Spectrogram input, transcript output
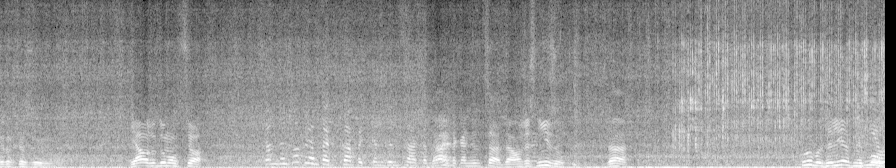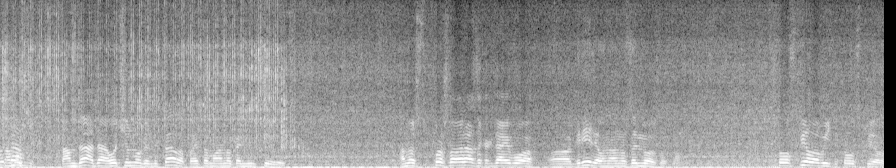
и разгазуем его. Я уже думал, все. Там должно прям так капать конденсатом. Да, это конденсат, да, он же снизу. Да. Трубы железные, Не, пол, вот там, там. очень- там, да, да, очень много металла, поэтому оно конденсирует. Оно с прошлого раза, когда его э, грели, оно, оно замерзло там. То успело выйти, то успело.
